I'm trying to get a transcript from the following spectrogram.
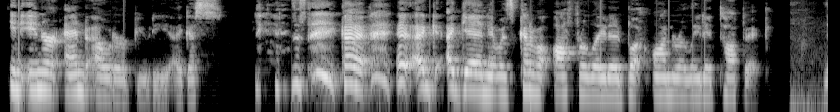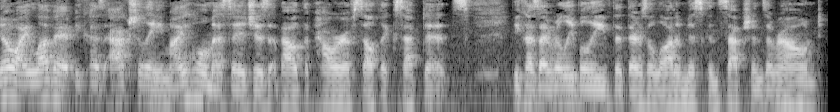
in inner and outer beauty i guess. Kind of again it was kind of an off related but on related topic no, I love it because actually my whole message is about the power of self acceptance because I really believe that there's a lot of misconceptions around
